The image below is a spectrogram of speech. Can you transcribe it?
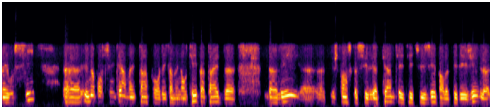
mais aussi euh, une opportunité en même temps pour les communautés, peut-être d'aller, euh, je pense que c'est le terme qui a été utilisé par le PDG, le,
